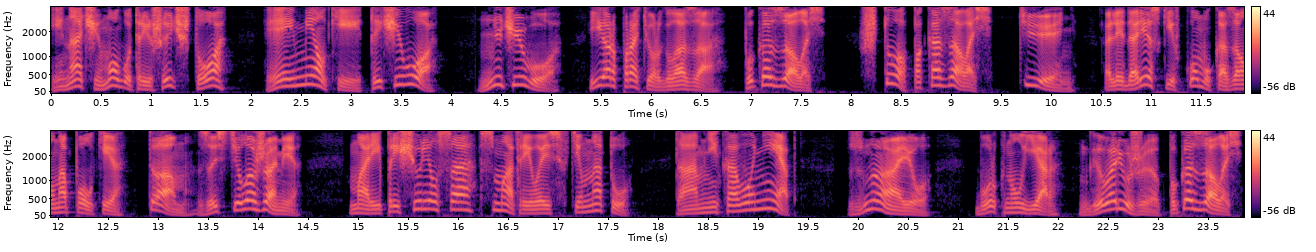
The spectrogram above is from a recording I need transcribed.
Иначе могут решить, что... «Эй, мелкий, ты чего?» «Ничего». Яр протер глаза. «Показалось». «Что показалось?» «Тень». Ледорез кивком указал на полке. «Там, за стеллажами». Марий прищурился, всматриваясь в темноту. «Там никого нет». «Знаю», — буркнул Яр. «Говорю же, показалось».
